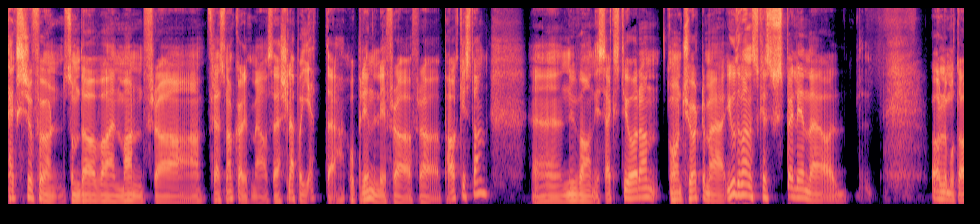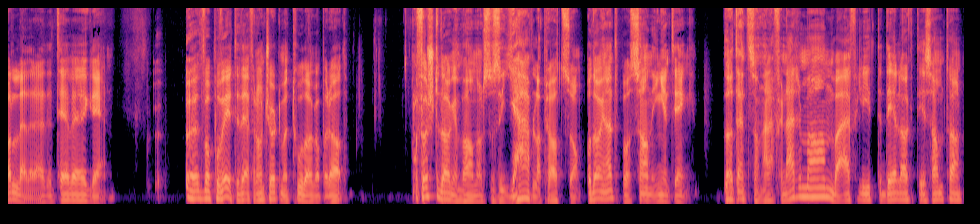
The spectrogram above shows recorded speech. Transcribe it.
taxisjåføren, som da var en mann fra For jeg snakka litt med ham, så jeg slipper å gjette. Opprinnelig fra, fra Pakistan. Uh, Nå var han i 60-årene, og han kjørte meg Jo, det var han skulle spille inn det Alle mot alle, det TV-greien. Jeg var på vei til det, for han kjørte meg to dager på rad. Første dagen var han altså så jævla pratsom, og dagen etterpå sa han ingenting. Da tenkte jeg sånn, Har jeg fornærma han? Var jeg for lite delaktig i samtalen?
